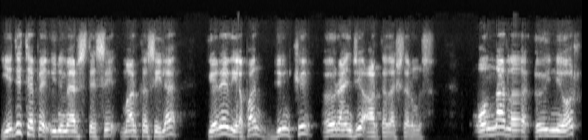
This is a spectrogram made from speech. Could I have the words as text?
Yeditepe Üniversitesi markasıyla görev yapan dünkü öğrenci arkadaşlarımız. Onlarla övünüyor,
